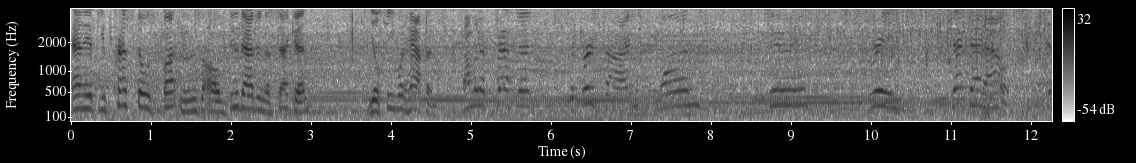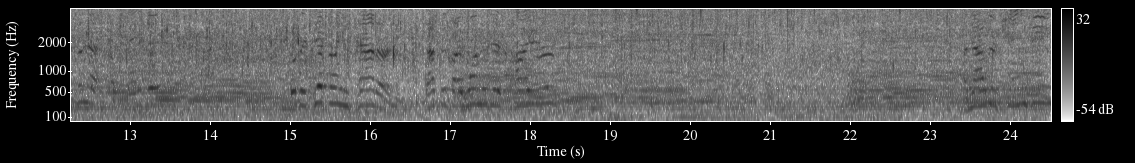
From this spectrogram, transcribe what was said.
and if you press those buttons, I'll do that in a second, you'll see what happens. I'm gonna press it the first time. One, two, three. Check that out. Isn't that amazing? So the differing patterns. That's if I wanted it higher. And now they're changing.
